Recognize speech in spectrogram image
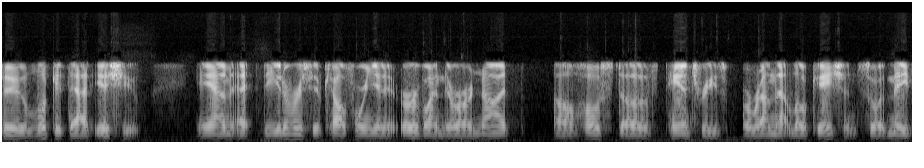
to look at that issue. And at the University of California in Irvine, there are not a host of pantries around that location, so it made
